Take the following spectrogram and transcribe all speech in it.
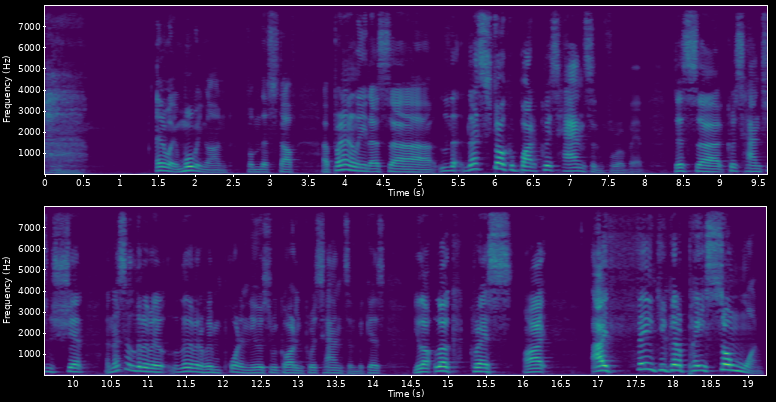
anyway, moving on from this stuff. Apparently, there's uh, let's talk about Chris Hansen for a bit. This uh, Chris Hansen shit, and that's a little bit, a little bit of important news regarding Chris Hansen because you know, look, Chris, all right, I think you gotta pay someone.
